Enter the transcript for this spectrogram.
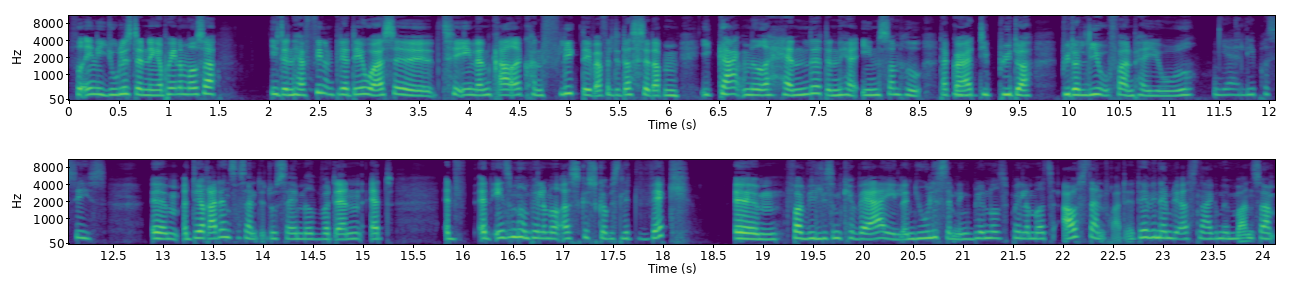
føder ind i julestemning. Og på en eller anden måde så i den her film bliver det jo også øh, til en eller anden grad af konflikt. Det er i hvert fald det, der sætter dem i gang med at handle den her ensomhed, der gør, Mm. at de bytter, bytter liv for en periode. Ja, lige præcis. Øhm, og det er ret interessant, det du sagde med, hvordan at, at, at ensomheden på en eller anden måde også skal skubbes lidt væk, øhm, for at vi ligesom kan være i en eller anden julestemning. Vi bliver nødt til på en eller anden måde at tage afstand fra det. Det har vi nemlig også snakket med Mons om.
